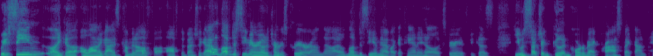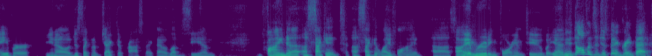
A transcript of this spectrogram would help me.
we've seen like a, a lot of guys coming off uh, off the bench. Like I would love to see Mariota turn his career around now. I would love to see him have like a Tannehill experience because he was such a good quarterback prospect on paper. You know, just like an objective prospect. I would love to see him find a, a second a second lifeline. Uh, so I am rooting for him too. But yeah, I mean, the Dolphins have just been a great bet.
